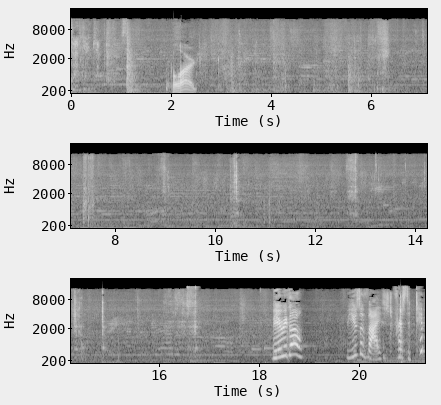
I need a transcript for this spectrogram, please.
Get out here, get this. Pull hard. There we go. We use a vise to press the tip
